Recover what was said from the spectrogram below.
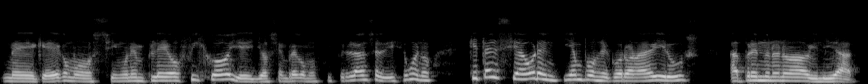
me quedé como sin un empleo fijo y yo siempre como fui freelancer dije, bueno, ¿qué tal si ahora en tiempos de coronavirus aprendo una nueva habilidad?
